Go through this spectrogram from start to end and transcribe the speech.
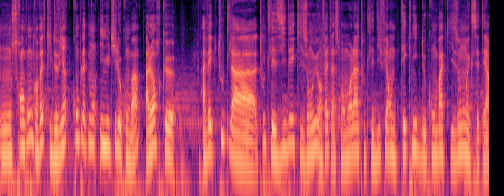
on se rend compte qu'en fait qu'il devient complètement inutile au combat, alors que avec toutes les idées qu'ils ont eues en fait à ce moment-là, toutes les différentes techniques de combat qu'ils ont, etc.,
